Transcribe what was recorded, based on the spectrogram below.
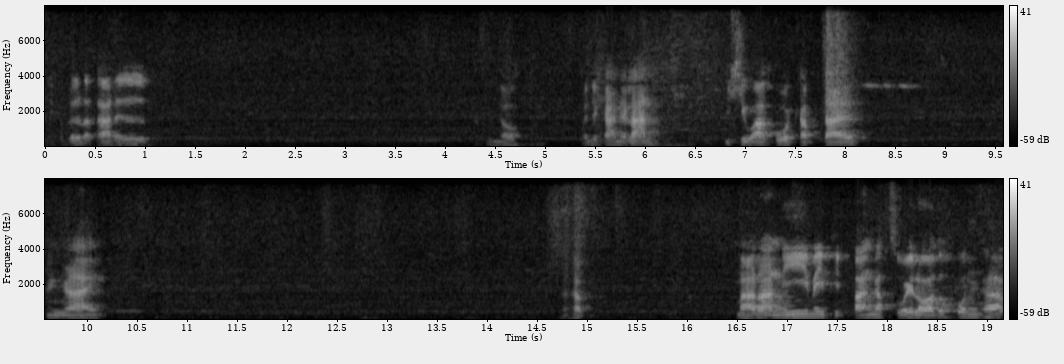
นี่ครับเด้อราคาเด้อเราบรรยากาศในร้าน มี QR code ครับจ่ายง่ายๆนะครับ มาร้านนี้ไม่ผิดปังครับสวยหล่อทุกคนครับ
